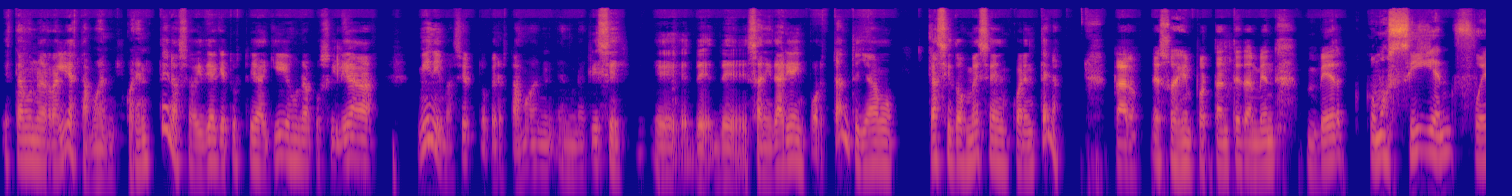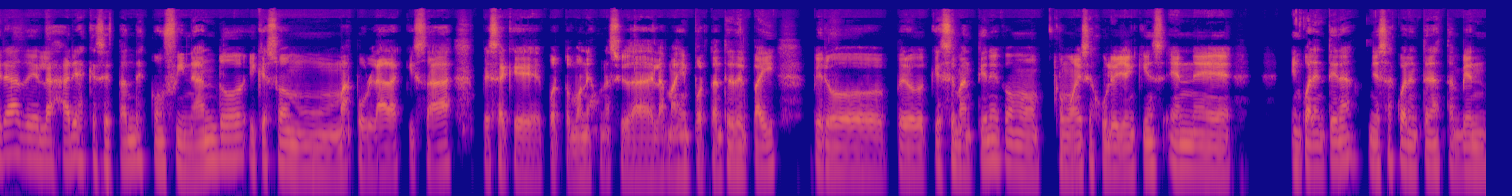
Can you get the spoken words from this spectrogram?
estamos en una realidad, estamos en cuarentena. O sea, hoy día que tú estés aquí es una posibilidad mínima, ¿cierto? Pero estamos en, en una crisis eh, de, de sanitaria importante. Llevamos casi dos meses en cuarentena. Claro, eso es importante también ver cómo siguen fuera de las áreas que se están desconfinando y que son más pobladas quizás, pese a que Puerto Montt es una ciudad de las más importantes del país, pero, pero que se mantiene, como, como dice Julio Jenkins, en, eh, en cuarentena y esas cuarentenas también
